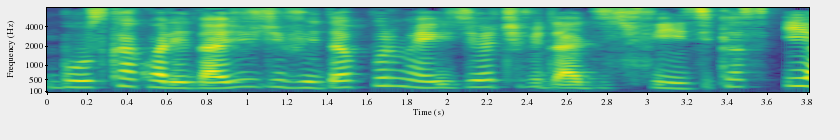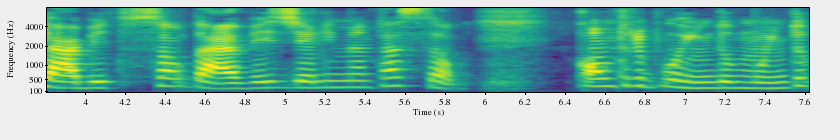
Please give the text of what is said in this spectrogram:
busca a qualidade de vida por meio de atividades físicas e hábitos saudáveis de alimentação, contribuindo muito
